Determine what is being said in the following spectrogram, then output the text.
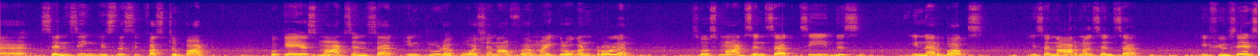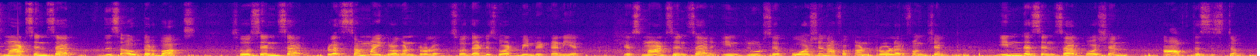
uh, sensing is the first part. Okay a smart sensor include a portion of a microcontroller. So smart sensor see this inner box is a normal sensor. If you say smart sensor this outer box so sensor plus some microcontroller. So that is what been written here. A smart sensor includes a portion of a controller function in the sensor portion of the system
